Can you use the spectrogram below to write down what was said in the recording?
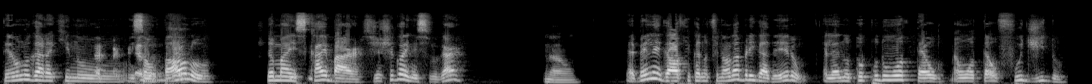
Tem um lugar aqui no, em São Paulo, chama Sky Bar. Você já chegou aí nesse lugar? Não. É bem legal, fica no final da Brigadeiro. Ele é no topo de um hotel. É um hotel fudido.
